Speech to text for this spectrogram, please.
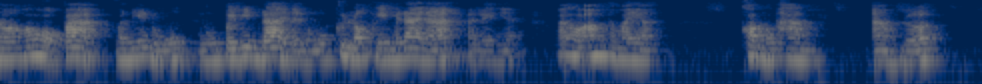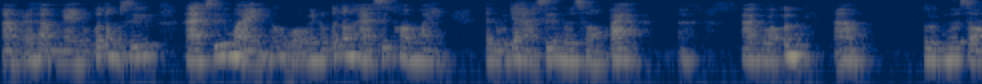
น้องเขาบอกป้า วันนี้หนูหนูไปวิ่งได้แต่หนูขึ้นร้องเพลงไม่ได้นะ อะไรเงี้ยป้าก็บอกอ้าวทำไมอะคอมหนูพังอ้าวเหรออ้าวแล้วทำไงหนูก็ต้องซื้อหาซื้อใหม่เขาก็บอกว่าหนูก็ต้องหาซื้อคอมใหม่ แต่หนูจะหาซื้อมือสองป้าอะป้าก็บอกเอออ้าวเออมือสอง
